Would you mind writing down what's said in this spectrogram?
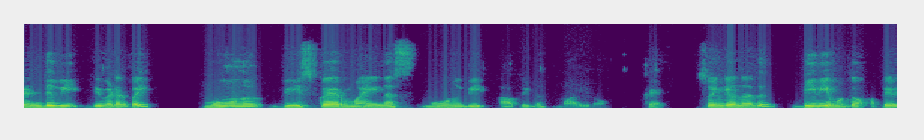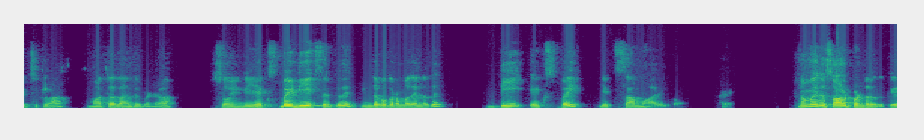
ரெண்டு வி டிவைடட் பை மூணு வி ஸ்கொயர் மைனஸ் மூணு வி அப்படின்னு மாறிடும். ஓகே ஸோ இங்கே வந்து அது டிவியை மட்டும் அப்படியே வச்சுக்கலாம். மற்றதான் இது பண்ணலாம் ஸோ இங்கே எக்ஸ் பை டிஎக்ஸ் இருக்குது. இந்த பக்கம் வரும்போது என்னது? டிஎக்ஸ் பை எக்ஸாக மாறிடும். ஓகே நம்ம இதை சால்வ் பண்ணுறதுக்கு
